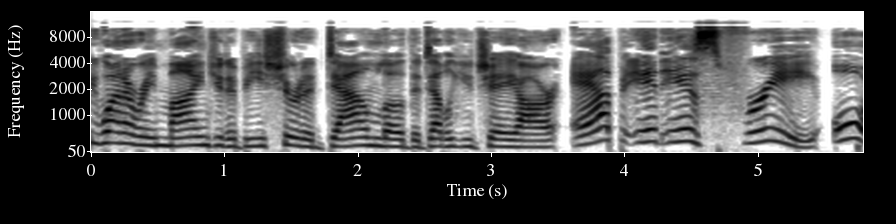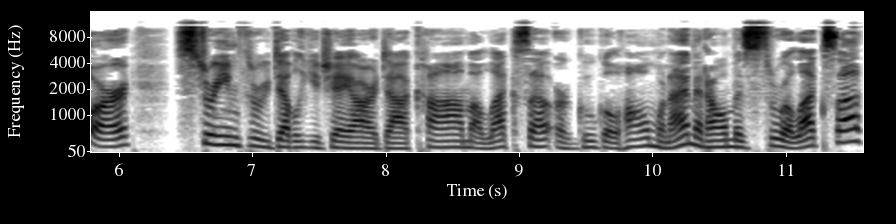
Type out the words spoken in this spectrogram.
we want to remind you to be sure to download the WJR app. It is free or stream through WJR.com, Alexa, or Google Home. When I'm at home, it's through Alexa.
